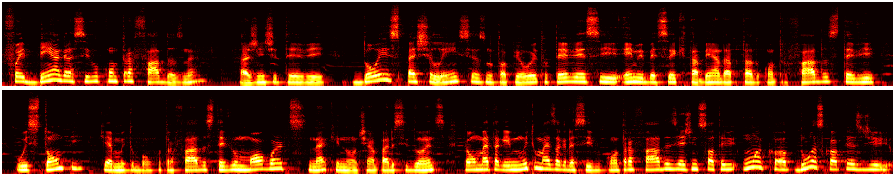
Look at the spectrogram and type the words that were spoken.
foi bem agressivo contra fadas, né? A gente teve dois Pestilências no top 8, teve esse MBC que tá bem adaptado contra fadas, teve o Stomp, que é muito bom contra fadas, teve o Mogwarts, né, que não tinha aparecido antes. Então, um metagame muito mais agressivo contra fadas e a gente só teve uma duas cópias de,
